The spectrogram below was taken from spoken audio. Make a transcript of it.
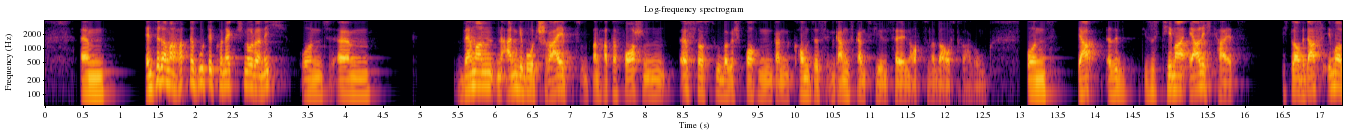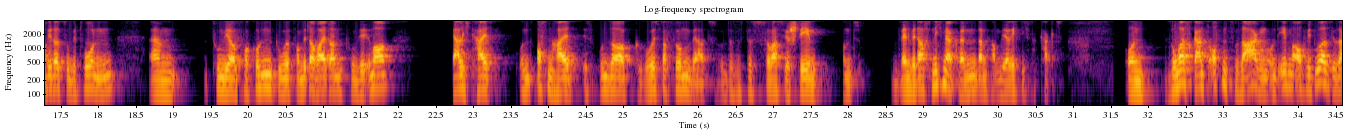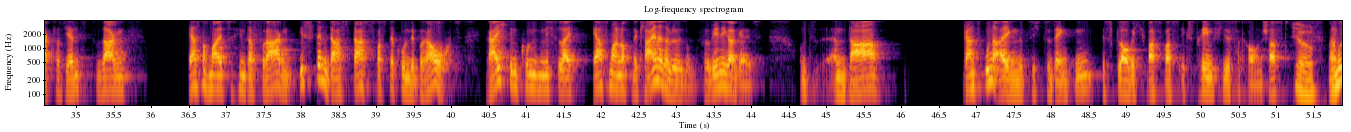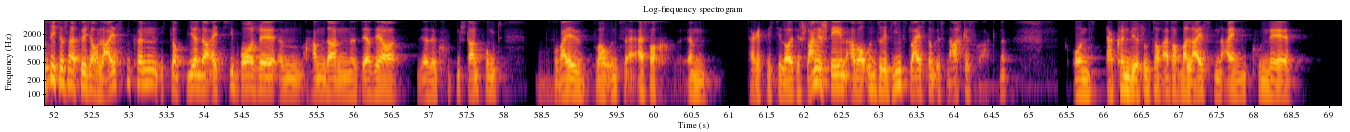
Ähm, entweder man hat eine gute Connection oder nicht. Und ähm, wenn man ein Angebot schreibt und man hat davor schon öfters drüber gesprochen, dann kommt es in ganz, ganz vielen Fällen auch zu einer Beauftragung. Und ja, also dieses Thema Ehrlichkeit, ich glaube, das immer wieder zu betonen, ähm, tun wir vor Kunden, tun wir vor Mitarbeitern, tun wir immer. Ehrlichkeit und Offenheit ist unser größter Firmenwert und das ist das, für was wir stehen. Und wenn wir das nicht mehr können, dann haben wir richtig verkackt. Und sowas ganz offen zu sagen und eben auch, wie du es gesagt hast, Jens, zu sagen, erst nochmal zu hinterfragen, ist denn das das, was der Kunde braucht? Reicht dem Kunden nicht vielleicht erstmal noch eine kleinere Lösung für weniger Geld? Und ähm, da ganz uneigennützig zu denken, ist, glaube ich, was, was extrem viel Vertrauen schafft. Ja. Man muss sich das natürlich auch leisten können. Ich glaube, wir in der IT-Branche ähm, haben da einen sehr, sehr, sehr, sehr guten Standpunkt, weil bei uns einfach, ähm, ich sage jetzt nicht, die Leute Schlange stehen, aber unsere Dienstleistung ist nachgefragt. Ne? Und da können wir es uns auch einfach mal leisten, einen Kunde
